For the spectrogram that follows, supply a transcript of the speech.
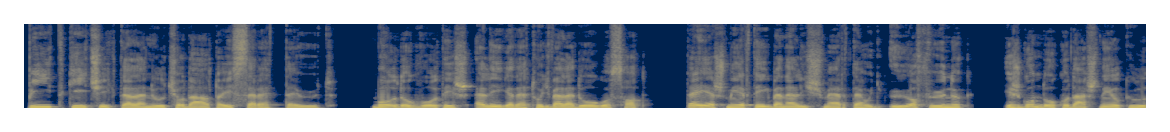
Pete kétségtelenül csodálta és szerette őt. Boldog volt és elégedett, hogy vele dolgozhat, teljes mértékben elismerte, hogy ő a főnök, és gondolkodás nélkül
